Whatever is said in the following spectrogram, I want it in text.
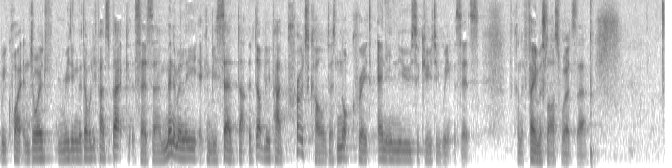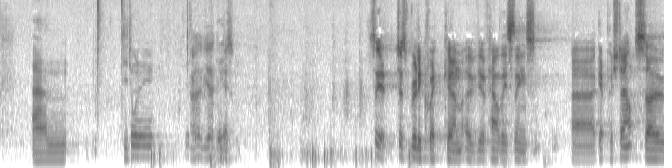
we quite enjoyed from reading the WPAD spec. It says, uh, minimally, it can be said that the WPAD protocol does not create any new security weaknesses. It's kind of famous last words there. Um, did you want to? Uh, yeah, yeah. So yeah, just really quick um, overview of how these things uh, get pushed out. So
